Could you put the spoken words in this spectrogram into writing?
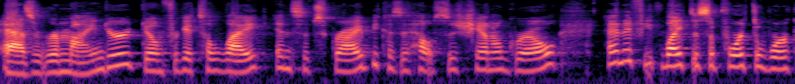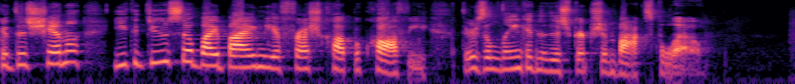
As a reminder, don't forget to like and subscribe because it helps this channel grow. And if you'd like to support the work of this channel, you could do so by buying me a fresh cup of coffee. There's a link in the description box below.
